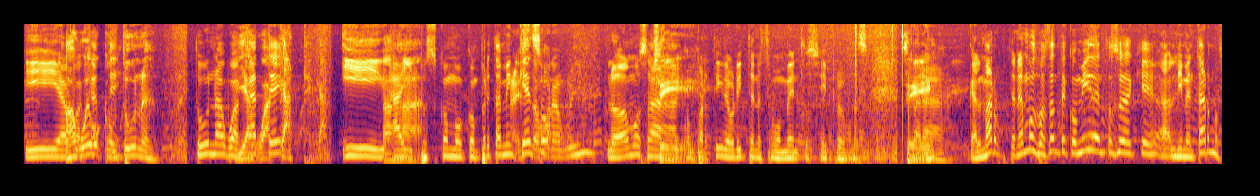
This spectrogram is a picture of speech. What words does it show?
y Ah, aguacate. huevo con tuna. Tuna, aguacate. aguacate. Y Ajá. ahí, pues como compré también queso, hora, lo vamos a Sí. compartir ahorita en estos momentos, sí, pero pues Sí. para calmar. Tenemos bastante comida, entonces hay que alimentarnos.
